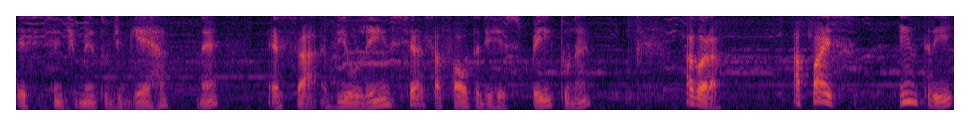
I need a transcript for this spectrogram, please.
esse sentimento de guerra, né? Essa violência, essa falta de respeito, né? Agora, a paz entre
